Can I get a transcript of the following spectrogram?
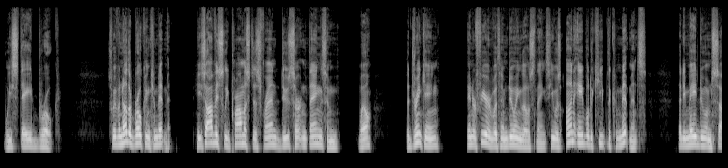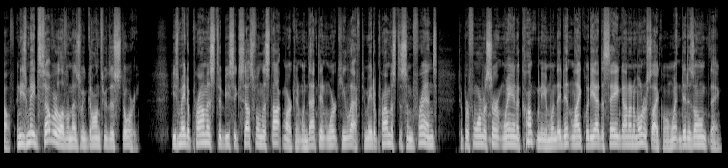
we stayed broke. So we have another broken commitment. He's obviously promised his friend to do certain things, and, well, the drinking interfered with him doing those things. He was unable to keep the commitments that he made to himself. And he's made several of them as we've gone through this story. He's made a promise to be successful in the stock market. When that didn't work, he left. He made a promise to some friends to perform a certain way in a company. And when they didn't like what he had to say, he got on a motorcycle and went and did his own thing.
